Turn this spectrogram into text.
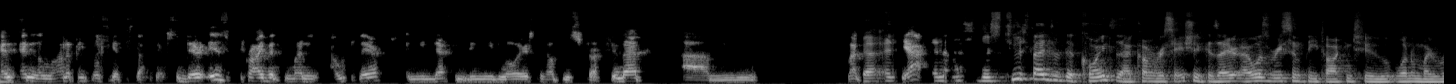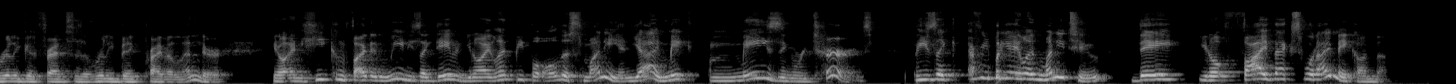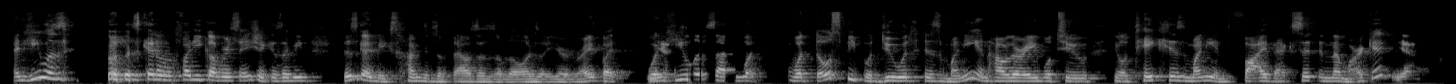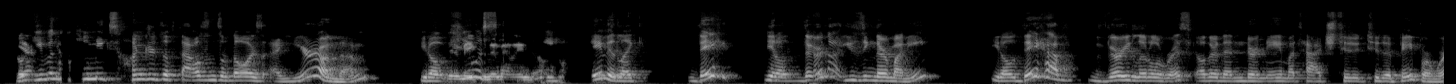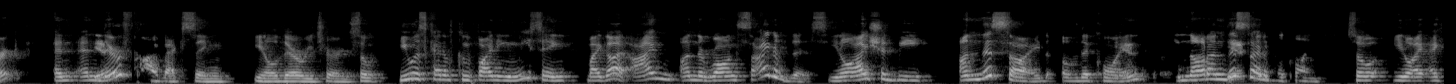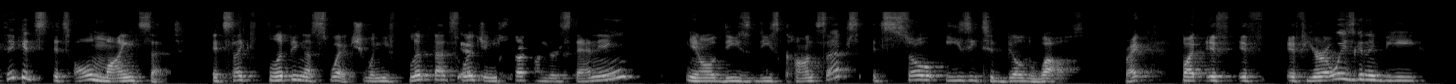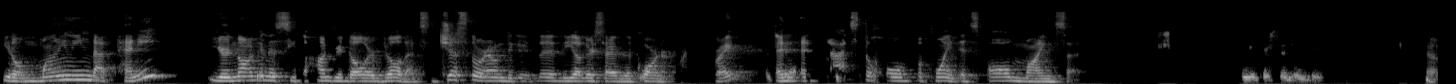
And, and a lot of people get stuck there. So there is private money out there, and you definitely need lawyers to help you structure that. Um, but yeah, and, yeah. and there's two sides of the coin to that conversation because I, I was recently talking to one of my really good friends who's a really big private lender, you know, and he confided in me and he's like, David, you know, I lend people all this money and yeah, I make amazing returns. But he's like, everybody I lend money to, they, you know, 5x what I make on them. And he was it was kind of a funny conversation because I mean, this guy makes hundreds of thousands of dollars a year, right? But when yeah. he looks at what what those people do with his money and how they're able to you know take his money and five exit in the market yeah, yeah. even though he makes hundreds of thousands of dollars a year on them you know they're he was david like they you know they're not using their money you know they have very little risk other than their name attached to to the paperwork and and yeah. they're five xing you know their return. So he was kind of confining me saying my god i'm on the wrong side of this. You know i should be on this side of the coin yeah. not on this yeah. side of the coin. So you know I, I, think it's it's all mindset. It's like flipping a switch. When you flip that switch and you start understanding you know these these concepts it's so easy to build wealth right? But if if if you're always going to be you know mining that penny you're not going to see the hundred dollar bill that's just around the, the, the, other side of the corner right? And, and that's the whole point. It's all mindset. 100% agree. Yeah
